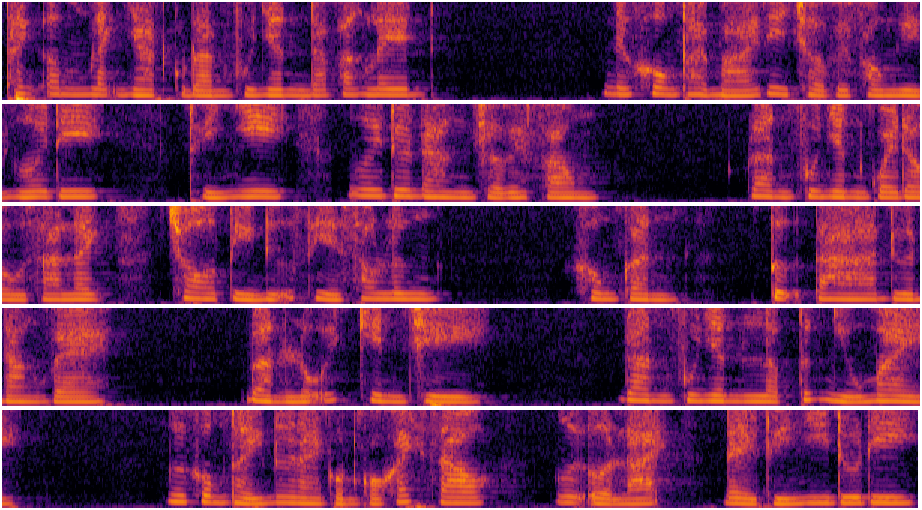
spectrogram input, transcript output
thanh âm lạnh nhạt của đoàn phu nhân đã vang lên. Nếu không thoải mái thì trở về phòng nghỉ ngơi đi. Thúy Nhi, ngươi đưa nàng trở về phòng. Đoàn phu nhân quay đầu ra lệnh cho tỷ nữ phía sau lưng. Không cần, tự ta đưa nàng về. Đoàn lỗi kiên trì. Đoàn phu nhân lập tức nhíu mày. Ngươi không thấy nơi này còn có khách sao? Ngươi ở lại, để Thúy Nhi đưa đi.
